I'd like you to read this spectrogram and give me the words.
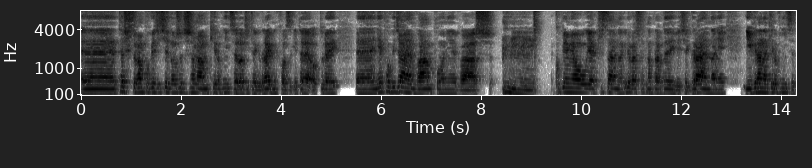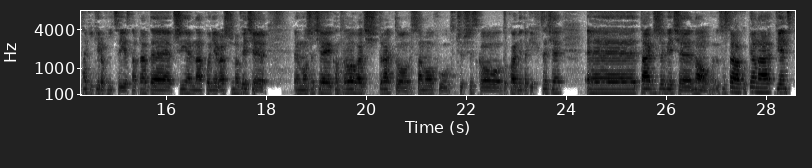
E, też chcę Wam powiedzieć jedną rzecz, że mam kierownicę Logitech Driving Force GT, o której e, nie powiedziałem Wam, ponieważ kupiłem ją jak przestałem nagrywać tak naprawdę i wiecie, grałem na niej i gra na kierownicy, takiej kierownicy jest naprawdę przyjemna, ponieważ no wiecie, e, możecie kontrolować traktor, samochód, czy wszystko dokładnie tak jak chcecie. Eee, także wiecie, no, została kupiona, więc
